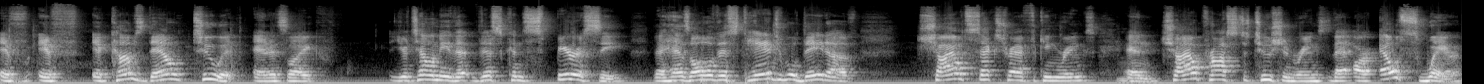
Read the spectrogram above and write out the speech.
if if it comes down to it and it's like you're telling me that this conspiracy that has all this tangible data of child sex trafficking rings and child prostitution rings that are elsewhere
